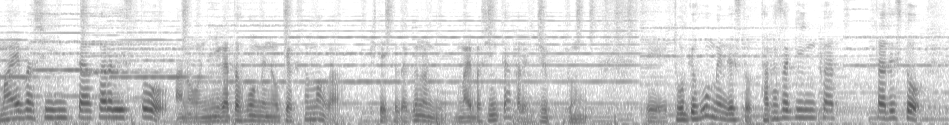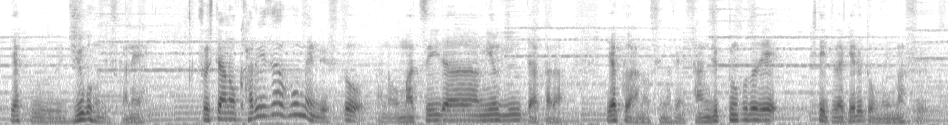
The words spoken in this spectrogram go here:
前橋インターからですとあの新潟方面のお客様が来ていただくのに前橋インターから10分、えー、東京方面ですと高崎インターですと約15分ですかねそしてあの軽井沢方面ですとあの松井田妙義インターから約あのすみません30分ほどで来ていただけると思います。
